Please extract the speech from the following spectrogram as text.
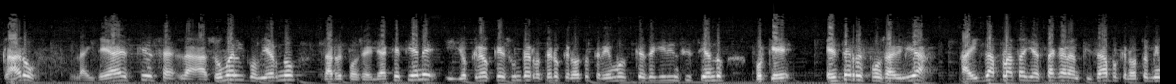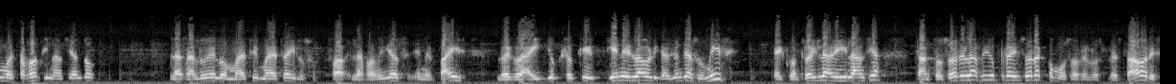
claro, la idea es que la, asuma el gobierno la responsabilidad que tiene y yo creo que es un derrotero que nosotros tenemos que seguir insistiendo porque es de responsabilidad. Ahí la plata ya está garantizada porque nosotros mismos estamos financiando la salud de los maestros y maestras y las familias en el país. Luego ahí yo creo que tiene la obligación de asumir el control y la vigilancia tanto sobre la previsora como sobre los prestadores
